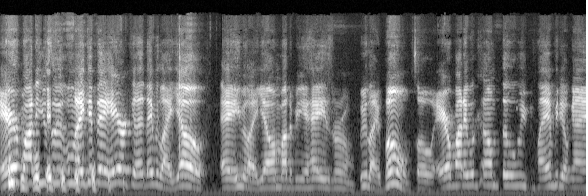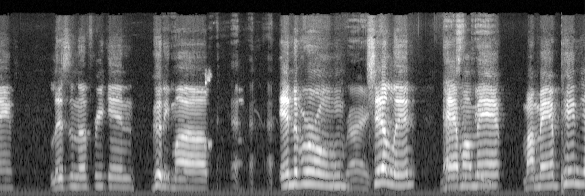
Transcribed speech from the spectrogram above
Everybody used to when they get their haircut, they be like, "Yo, hey," he be like, "Yo, I'm about to be in Hayes' room." We like, "Boom!" So everybody would come through. We be playing video games, listen to freaking Goodie Mob in the room, Right. chilling. Had my P. man, my man Pinot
